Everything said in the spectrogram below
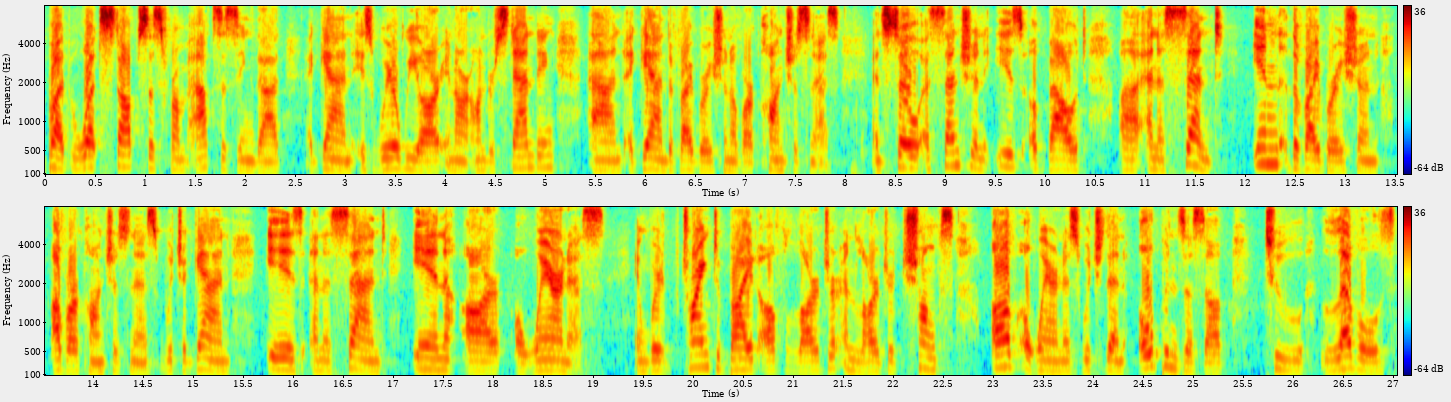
But what stops us from accessing that, again, is where we are in our understanding and, again, the vibration of our consciousness. And so ascension is about uh, an ascent in the vibration of our consciousness, which, again, is an ascent in our awareness. And we're trying to bite off larger and larger chunks of awareness, which then opens us up to levels,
